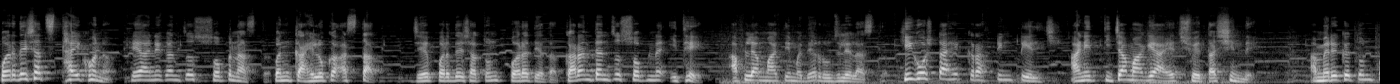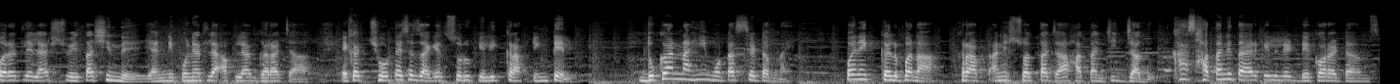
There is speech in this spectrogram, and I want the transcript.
परदेशात स्थायिक होणं हे अनेकांचं स्वप्न असतं. पण काही लोक असतात जे परदेशातून परत येतात. कारण त्यांचं स्वप्न इथे आपल्या मातीमध्ये रुजलेलं असतं. ही गोष्ट आहे क्राफ्टिंग टेलची आणि तिच्यामागे आहेत श्वेता शिंदे. अमेरिकेतून परतलेल्या श्वेता शिंदे यांनी पुण्यातल्या आपल्या घराच्या एका छोट्याशा जागेत सुरू केली क्राफ्टिंग टेल. दुकान नाही मोठा सेटअप नाही पण एक कल्पना क्राफ्ट आणि स्वतःच्या हातांची जादू. खास हाताने तयार केलेले डेकोर आयटम्स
